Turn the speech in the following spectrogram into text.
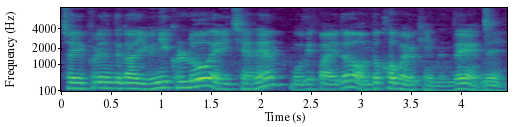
저희 브랜드가 유니클로, H&M, 모디파이드, 언더커버 이렇게 있는데 네.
